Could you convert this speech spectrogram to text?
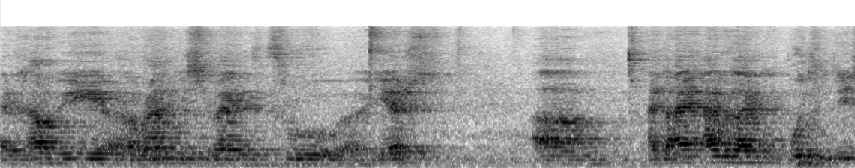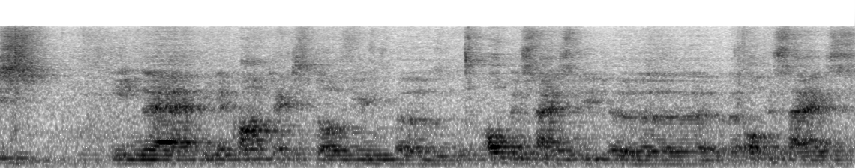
and how we uh, ran this event through uh, years. Um, and I, I, would like to put this in, uh, in the context of um, open science, open science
